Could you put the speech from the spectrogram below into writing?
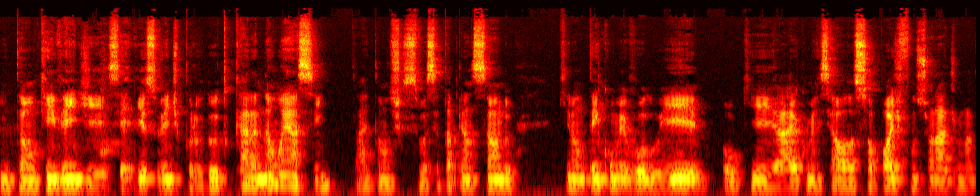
Então, quem vende serviço, vende produto, cara, não é assim. Tá? Então, acho que se você está pensando que não tem como evoluir ou que a área comercial só pode funcionar de uma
